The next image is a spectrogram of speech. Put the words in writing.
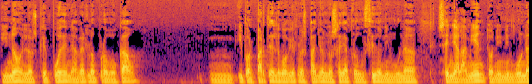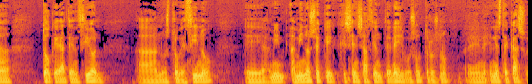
y no en los que pueden haberlo provocado mm, y por parte del gobierno español no se haya producido ningún señalamiento ni ningún toque de atención a nuestro vecino, eh, a, mí, a mí no sé qué, sensación tenéis vosotros ¿no? En, este caso.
